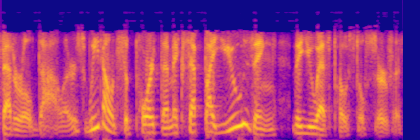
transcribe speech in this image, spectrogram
federal dollars. We don't support them except by using the U.S. Postal Service.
